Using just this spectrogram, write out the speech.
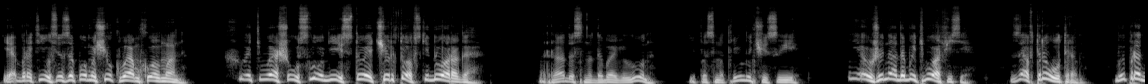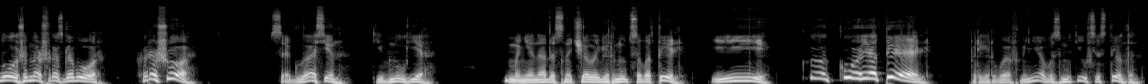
и обратился за помощью к вам, Холман. Хоть ваши услуги и стоят чертовски дорого. Радостно добавил он и посмотрел на часы. Мне уже надо быть в офисе. Завтра утром мы продолжим наш разговор. Хорошо? Согласен, кивнул я. Мне надо сначала вернуться в отель и... Какой отель? Прервав меня, возмутился Стентон.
